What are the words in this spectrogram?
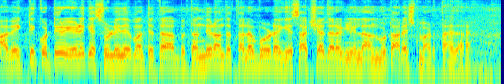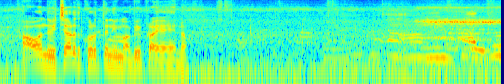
ಆ ವ್ಯಕ್ತಿ ಕೊಟ್ಟಿರೋ ಹೇಳಿಕೆ ಸುಳ್ಳಿದೆ ಮತ್ತು ತ ತಂದಿರೋಂಥ ತಲೆಬೋರ್ಡೆಗೆ ಸಾಕ್ಷ್ಯಾಧಾರಗಳಿಲ್ಲ ಅಂದ್ಬಿಟ್ಟು ಅರೆಸ್ಟ್ ಮಾಡ್ತಾ ಇದ್ದಾರೆ. ಆ ಒಂದು ವಿಚಾರದ ಕುರಿತು ನಿಮ್ಮ ಅಭಿಪ್ರಾಯ ಏನು? ಅದು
